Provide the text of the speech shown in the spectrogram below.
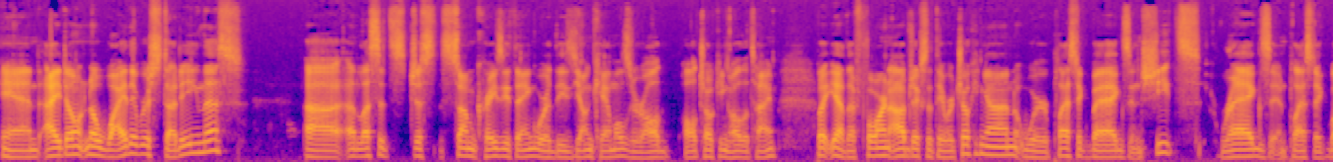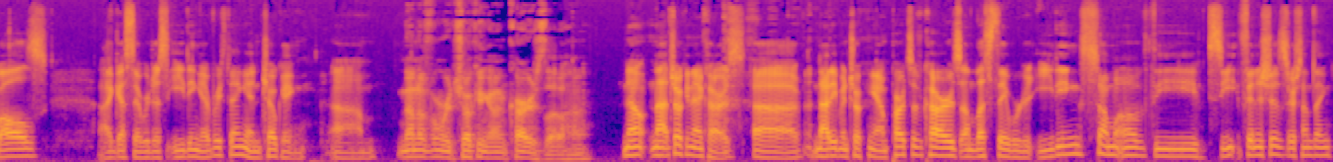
and I don't know why they were studying this uh, unless it's just some crazy thing where these young camels are all all choking all the time. But yeah, the foreign objects that they were choking on were plastic bags and sheets, rags and plastic balls. I guess they were just eating everything and choking. Um, None of them were choking on cars, though, huh? no, not choking on cars. Uh, not even choking on parts of cars unless they were eating some of the seat finishes or something.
